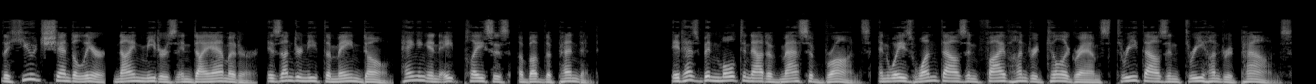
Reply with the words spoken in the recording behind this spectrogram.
The huge chandelier, 9 meters in diameter, is underneath the main dome, hanging in eight places, above the pendant. It has been molten out of massive bronze, and weighs 1,500 kilograms 3,300 pounds.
